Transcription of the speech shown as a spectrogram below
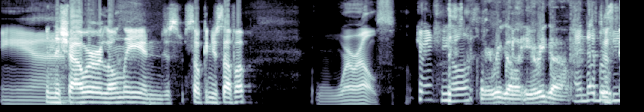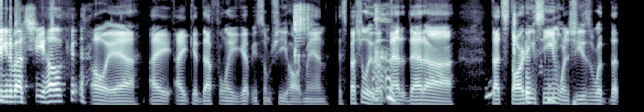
and in the shower lonely and just soaking yourself up? Where else? She-hulk. Here we go here we go. And that just thinking about she-hulk? Oh yeah. I i could definitely get me some she-hulk man. Especially that that, that uh that starting scene when she's with the,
